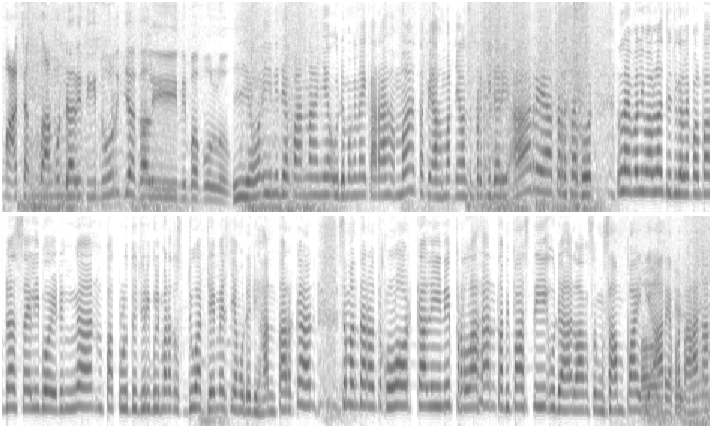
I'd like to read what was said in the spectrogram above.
macan bangun dari tidurnya kali ini Pak Pulung. Iyo, ini dia panahnya udah mengenai ke arah Ahmad, tapi Ahmadnya langsung pergi dari area tersebut. Level 15 dan juga level 14 Sally Boy dengan 47.502 damage yang udah dihantarkan. Sementara untuk Lord kali ini perlahan tapi pasti udah langsung sampai di area pertahanan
